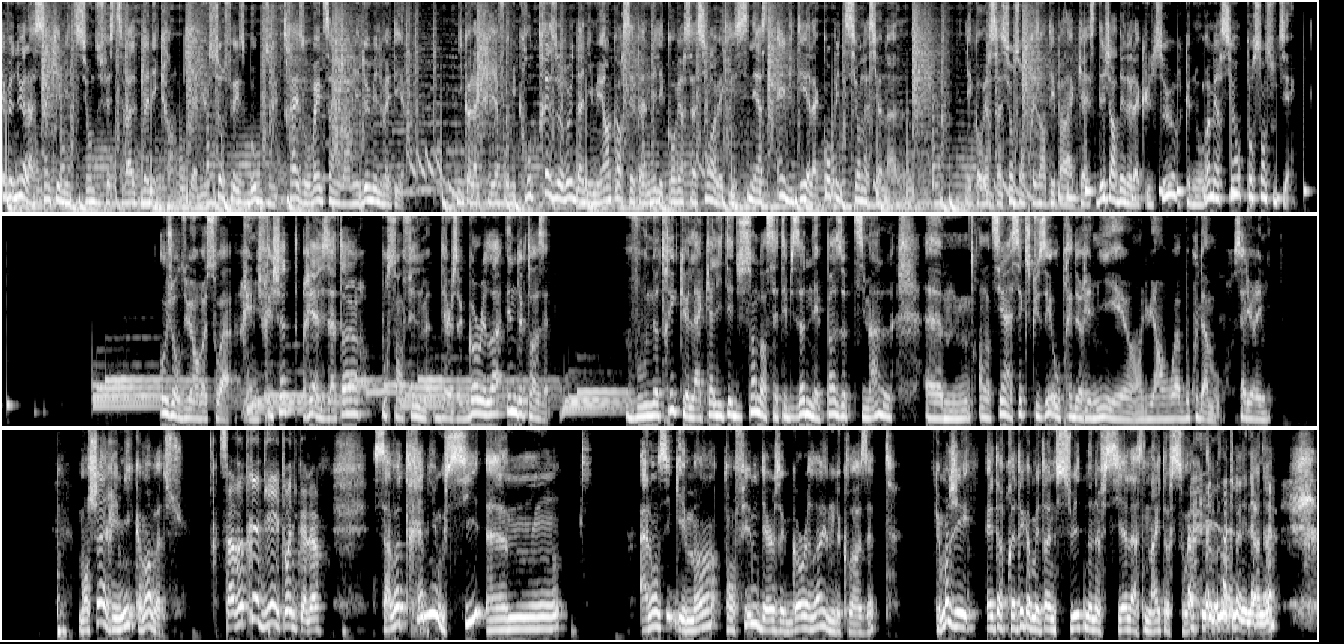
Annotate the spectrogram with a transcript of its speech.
Bienvenue à la cinquième édition du festival Plein Écran, qui a lieu sur Facebook du 13 au 25 janvier 2021. Nicolas Krief au micro, très heureux d'animer encore cette année les conversations avec les cinéastes invités à la compétition nationale. Les conversations sont présentées par la Caisse des Jardins de la Culture, que nous remercions pour son soutien. Aujourd'hui, on reçoit Rémi Fréchette, réalisateur, pour son film There's a Gorilla in the Closet. Vous noterez que la qualité du son dans cet épisode n'est pas optimale. Euh, on tient à s'excuser auprès de Rémi et on lui envoie beaucoup d'amour. Salut Rémi. Mon cher Rémi, comment vas-tu? Ça va très bien et toi, Nicolas? Ça va très bien aussi. Euh, allons-y gaiement. Ton film There's a Gorilla in the Closet que moi j'ai interprété comme étant une suite non officielle à Night of Sweat, que j'ai présenté l'année dernière,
